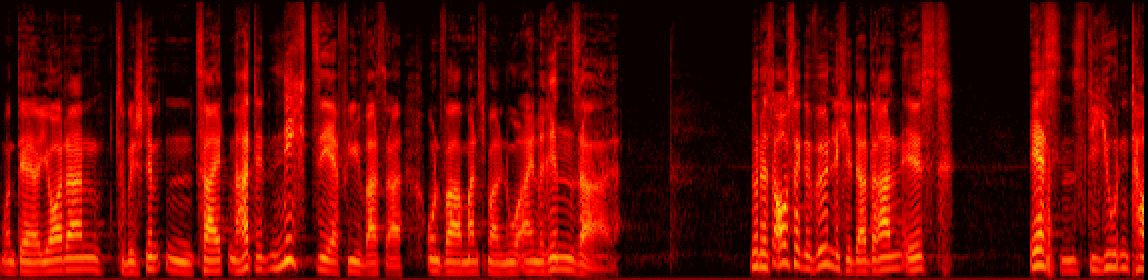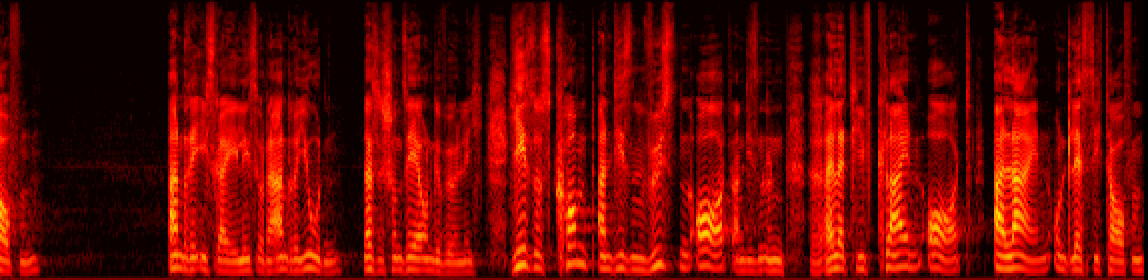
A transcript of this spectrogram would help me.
Und der Jordan zu bestimmten Zeiten hatte nicht sehr viel Wasser und war manchmal nur ein Rinnsal. Nur das Außergewöhnliche daran ist, Erstens, die Juden taufen, andere Israelis oder andere Juden. Das ist schon sehr ungewöhnlich. Jesus kommt an diesen wüsten Ort, an diesen relativ kleinen Ort allein und lässt sich taufen.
